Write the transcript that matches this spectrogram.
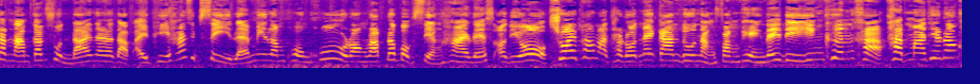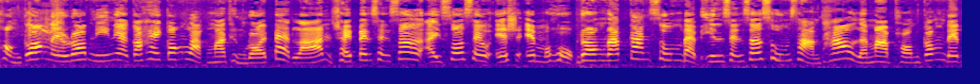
กันน้ำกันฝุ่นได้ในระดับ IP54 และมีลำโพงคู่รองรับระบบเสียง High Res Audio ช่วยเพิ่มอรรถรสในการดูหนังฟังเพลงได้ดียิ่งขึ้นค่ะ ถัดมาที่เรื่องของกล้องในรอบนี้เนี่ยก็ให้กล้องหลักมาถึง 108 ล้าน ใช้เป็นเซ็นเซอร์ ISOCELL HM6 รองรับการ ซูมแบบ In Sensor Zoom 3เท่า และมาพร้อมกล้อง depth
